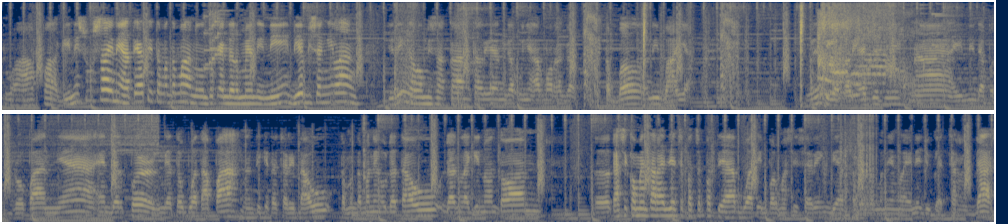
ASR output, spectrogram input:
Itu apa lagi? Ini susah ini hati-hati teman-teman. Untuk enderman ini dia bisa ngilang. Jadi kalau misalkan kalian nggak punya armor agak tebal ini bahaya. Sebenarnya tiga kali aja sih. Nah ini dapat dropannya ender pearl. Nggak tahu buat apa. Nanti kita cari tahu. Teman-teman yang udah tahu dan lagi nonton uh, kasih komentar aja cepet-cepet ya buat informasi sharing biar teman-teman yang lainnya juga cerdas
